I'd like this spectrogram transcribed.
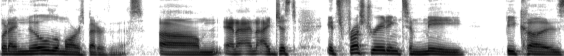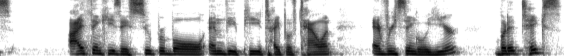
But I know Lamar is better than this. Um, and, and I just, it's frustrating to me because I think he's a Super Bowl MVP type of talent every single year. But it takes,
